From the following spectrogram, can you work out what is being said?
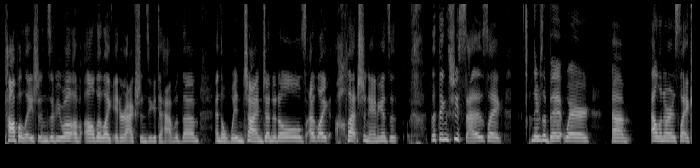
compilations, if you will, of all the like interactions you get to have with them and the wind chime genitals and like all that shenanigans. And, the things she says, like there's a bit where um Eleanor is like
